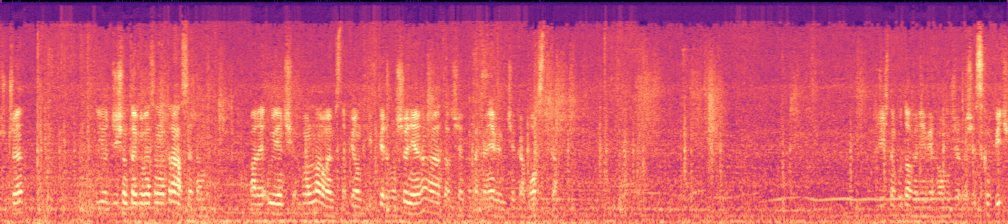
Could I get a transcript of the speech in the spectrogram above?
Jeszcze. I od 10 wracam na trasę tam. Parę ujęć walnąłem 105 w Pierwoszynie, a to się jako taka, nie wiem, ciekawostka. Gdzieś na budowę nie wjechał, muszę się skupić.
